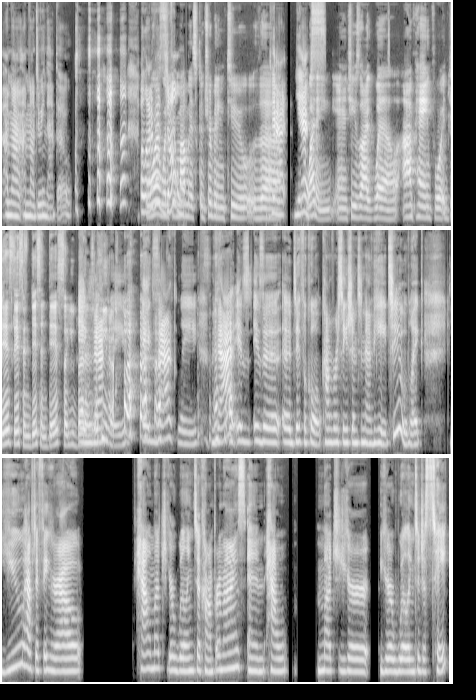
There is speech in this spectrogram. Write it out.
"I'm not, I'm not doing that though." a lot or of us what don't. if your mom is contributing to the that, yes. wedding and she's like, "Well, I'm paying for this, this, and this, and this, so you better." Exactly, you know. exactly. That is is a, a difficult conversation to navigate too. Like, you have to figure out how much you're willing to compromise and how much you're you're willing to just take.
